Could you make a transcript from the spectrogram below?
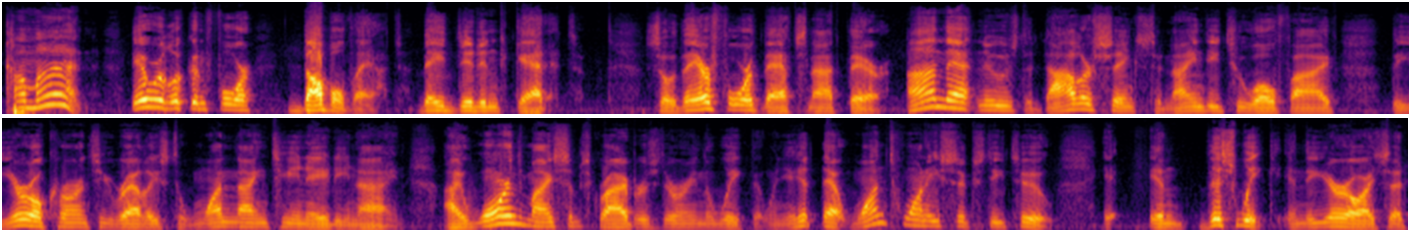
Come on. They were looking for double that. They didn't get it. So therefore, that's not there. On that news, the dollar sinks to 92.05. The euro currency rallies to 119.89. I warned my subscribers during the week that when you hit that 120.62 in this week in the euro, I said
